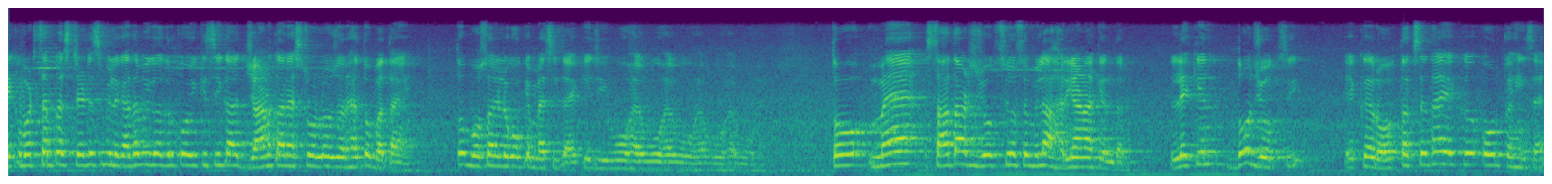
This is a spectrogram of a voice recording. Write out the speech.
एक व्हाट्सएप पर स्टेटस भी लगा था भी अगर कोई किसी का जानकार एस्ट्रोलॉजर है तो बताएँ। तो बहुत सारे लोगों के मैसेज आए कि जी वो है वो है वो है वो है वो है। तो मैं सात आठ ज्योतिषियों से मिला हरियाणा के अंदर लेकिन दो ज्योतिषी एक रोहतक से था एक और कहीं से।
